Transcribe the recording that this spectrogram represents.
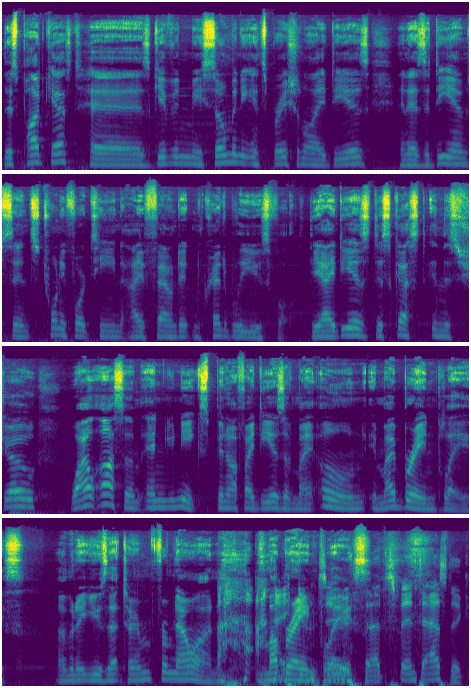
This podcast has given me so many inspirational ideas, and as a DM since 2014, I've found it incredibly useful. The ideas discussed in this show, while awesome and unique, spin off ideas of my own in my brain place. I'm going to use that term from now on. My brain place. That's fantastic.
